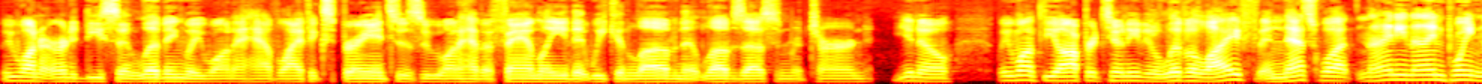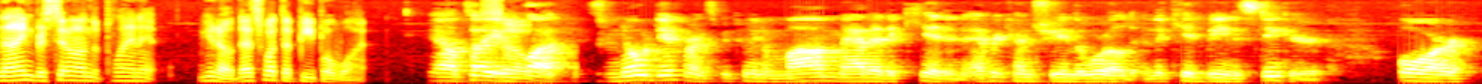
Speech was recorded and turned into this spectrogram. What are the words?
we want to earn a decent living. We want to have life experiences. We want to have a family that we can love and that loves us in return. You know, we want the opportunity to live a life, and that's what 99.9% on the planet, you know, that's what the people want. Yeah, I'll tell you so, what, there's no difference between a mom mad at a kid in every country in the world and the kid being a stinker, or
